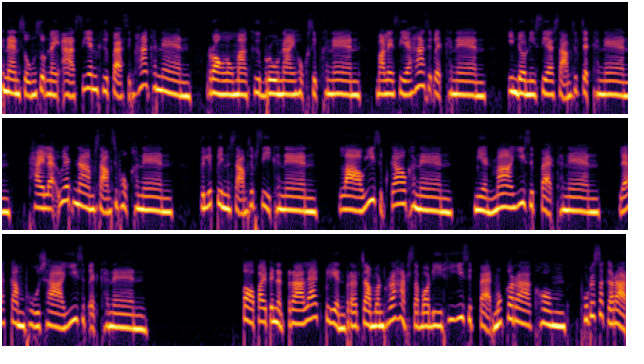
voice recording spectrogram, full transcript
คะแนนสูงสุดในอาเซียนคือ 85 คะแนน รองลงมาคือบรูไน 60 คะแนน มาเลเซีย 51 คะแนน อินโดนีเซีย 37 คะแนน ไทยและเวียดนาม 36 คะแนน ฟิลิปปินส์ 34 คะแนน ลาว 29 คะแนน เมียนมา 28 คะแนน และกัมพูชา 21 คะแนน ต่อไปเป็นอัตราแลกเปลี่ยนประจำวันพฤหัสบดีที่ 28 มกราคม พุทธศักราช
